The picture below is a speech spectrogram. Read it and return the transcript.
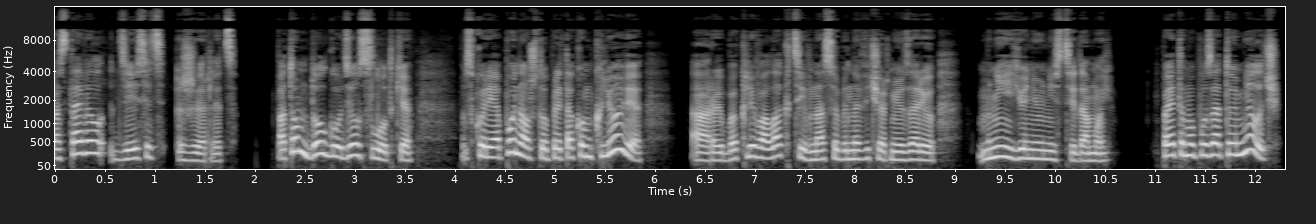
Поставил 10 жерлиц. Потом долго удил с лодки. Вскоре я понял, что при таком клеве, а рыба клевала активно, особенно в вечернюю зарю, мне ее не унести домой. Поэтому пузатую мелочь,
